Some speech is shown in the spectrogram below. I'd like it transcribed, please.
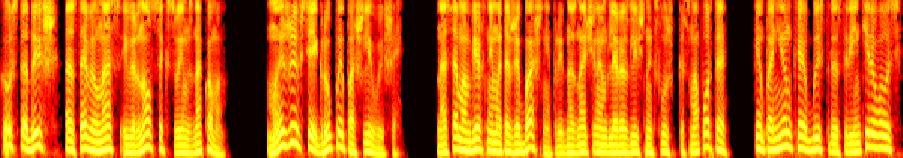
Коста Дыш оставил нас и вернулся к своим знакомым. Мы же всей группой пошли выше. На самом верхнем этаже башни, предназначенном для различных служб космопорта, компаньонка быстро сориентировалась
